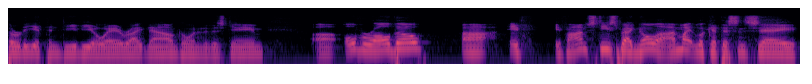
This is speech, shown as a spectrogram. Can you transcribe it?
30th in DVOA right now going into this game. Uh, overall, though, uh, if if I'm Steve Spagnuolo, I might look at this and say,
